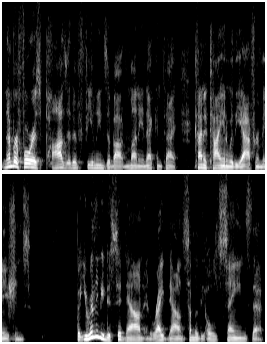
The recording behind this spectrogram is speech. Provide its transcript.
Number four is positive feelings about money, and that can tie, kind of tie in with the affirmations. But you really need to sit down and write down some of the old sayings that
